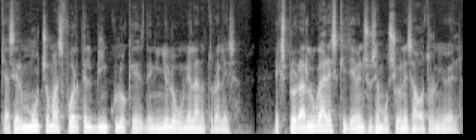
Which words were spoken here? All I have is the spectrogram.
que hacer mucho más fuerte el vínculo que desde niño lo une a la naturaleza. Explorar lugares que lleven sus emociones a otro nivel.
